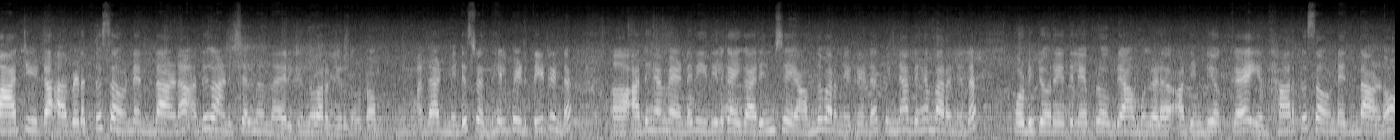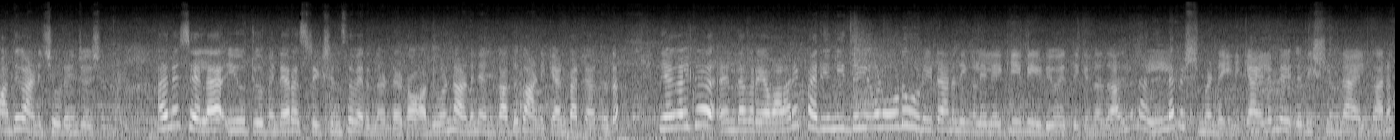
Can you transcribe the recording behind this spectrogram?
മാറ്റിയിട്ട് അവിടുത്തെ സൗണ്ട് എന്താണ് അത് കാണിച്ചാൽ നന്നായിരിക്കും എന്ന് പറഞ്ഞിരുന്നു കേട്ടോ. അത് അഡ്മിന്റെ ശ്രദ്ധയിൽപ്പെടുത്തിയിട്ടുണ്ട്. അദ്ദേഹം വേണ്ട രീതിയിൽ കൈകാര്യം ചെയ്യാമെന്ന് പറഞ്ഞിട്ടുണ്ട്. പിന്നെ അദ്ദേഹം പറഞ്ഞത് ഓഡിറ്റോറിയത്തിലെ പ്രോഗ്രാമുകൾ അതിന്റെയൊക്കെ യഥാർത്ഥ സൗണ്ട് എന്താണോ അത് കാണിച്ചു വിടുകയും ചോദിച്ചിരുന്നു. അതിന് ചില യൂട്യൂബിന്റെ റെസ്ട്രിക്ഷൻസ് വരുന്നുണ്ട് കേട്ടോ. അതുകൊണ്ടാണ് ഞങ്ങൾക്ക് അത് കാണിക്കാൻ പറ്റാത്തത്. ഞങ്ങൾക്ക് എന്താ പറയുക വളരെ പരിമിതികളോട് കൂടിയിട്ടാണ് നിങ്ങളിലേക്ക് ഈ വീഡിയോ എത്തിക്കുന്നത്. അതിൽ നല്ല വിഷമമുണ്ട്. എനിക്കായാലും വിഷ്ണുവിനായാലും കാരണം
